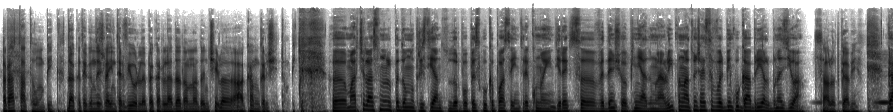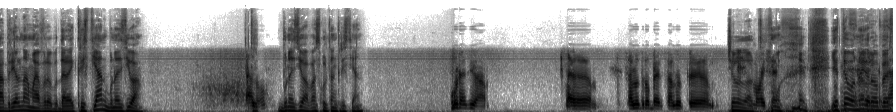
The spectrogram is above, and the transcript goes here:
Ratată un pic. Dacă te gândești la interviurile pe care le-a dat doamna Dăncilă, a cam greșit un pic. Uh, Marcela, sună pe domnul Cristian Tudor Popescu că poate să intre cu noi în direct, să vedem și opinia dumnealui. Până atunci, hai să vorbim cu Gabriel. Bună ziua! Salut, Gabi! Gabriel n-am mai avut dar Cristian, bună ziua! Alo, Bună ziua, vă ascultăm, Cristian. bună ziua. Uh, salut, Robert, salut. Uh, Celălalt. Moise. e Teo, nu e Robert.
